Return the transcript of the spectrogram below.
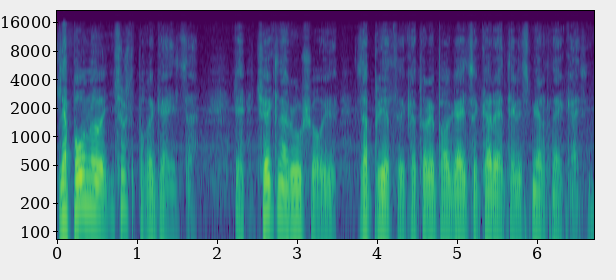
для полного, то, что полагается, э, человек нарушил запреты, которые полагается карет или смертная казнь,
